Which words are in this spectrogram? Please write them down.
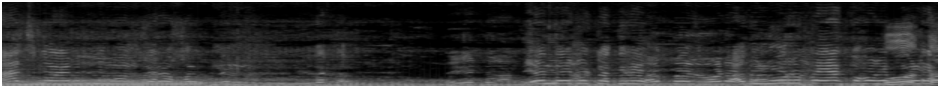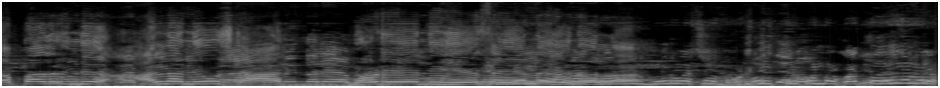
ನಾಚಿಕೆ ಆದ್ರೆ ನಿಮ್ಮ ಒಂದ್ಸಲ ಸ್ವಲ್ಪ ಇದಕ್ಕೆ ಏನ್ ದಯವಿಟ್ಟು ಹತ್ತಿರಿ ಅದು ನೂರು ರೂಪಾಯಿ ಯಾಕೆ ನೀವು ತಗೊಂಡು ತಪ್ಪಾದ್ರೆ ನೀವು ಅಲ್ಲ ನೀವು ಸ್ಟಾ ನೋಡಿ ನೀವು ಏಸ ಎಲ್ಲ ಏನೂ ಅಲ್ಲ ಮೂರು ವರ್ಷ ಹುಡುಗಿ ತಿರ್ಕೊಂಡು ಗೊತ್ತಲ್ಲ ನಿಮ್ಗೆ?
